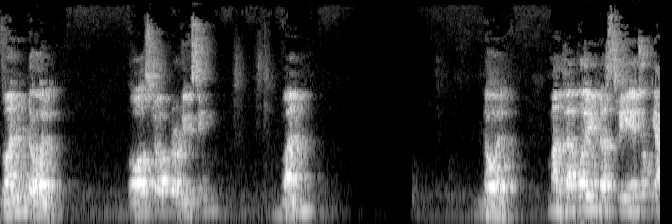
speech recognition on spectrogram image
one doll. Cost of producing one doll मतलब कोई इंडस्ट्री है जो क्या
